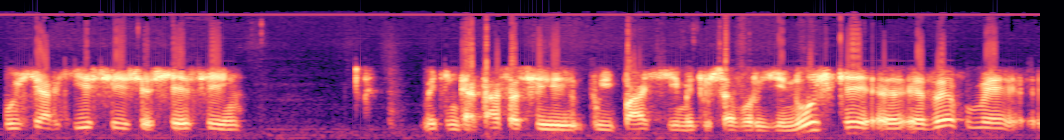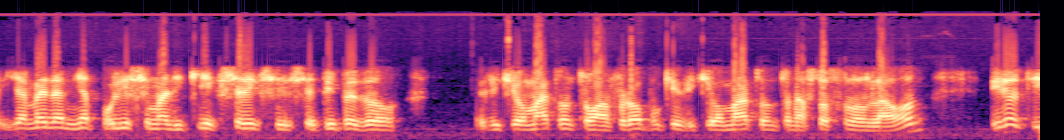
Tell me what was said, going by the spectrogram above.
που είχε αρχίσει σε σχέση με την κατάσταση που υπάρχει με τους Αβοργινούς και ε, εδώ έχουμε για μένα μια πολύ σημαντική εξέλιξη σε επίπεδο δικαιωμάτων του ανθρώπου και δικαιωμάτων των αυτόφωνων λαών. Είναι ότι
